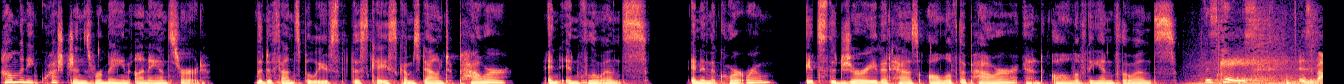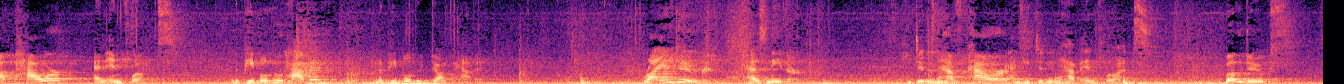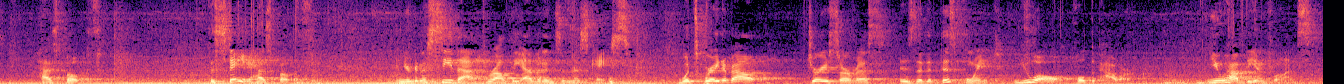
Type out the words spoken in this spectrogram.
How many questions remain unanswered? The defense believes that this case comes down to power and influence. And in the courtroom, it's the jury that has all of the power and all of the influence. This case is about power and influence the people who have it and the people who don't have it. Ryan Duke has neither. He didn't have power and he didn't have influence. Bo Dukes has both. The state has both. And you're going to see that throughout the evidence in this case. What's great about jury service is that at this point, you all hold the power. You have the influence.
